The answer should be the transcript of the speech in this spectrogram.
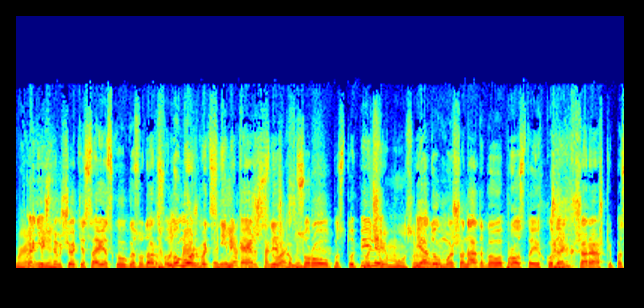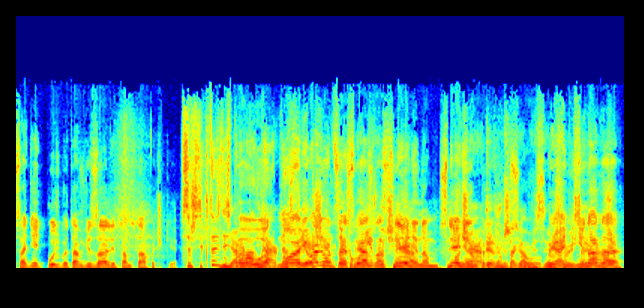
Враги. в конечном счете советского государства. Так ну, может быть, с ними, Я конечно, слишком сурово поступили. Почему сурово? Я думаю, что надо было просто их куда-нибудь в шарашки посадить, пусть бы там вязали там тапочки. Слушайте, кто здесь провокатор? Вот. я Но настоящий революция антикоммунист связана с Лениным. С Лениным прежде всего. Понимаете, не надо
